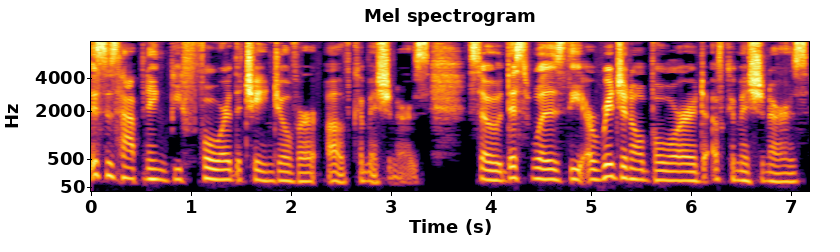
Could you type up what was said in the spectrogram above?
this is happening before the changeover of commissioners. So this was the original board of commissioners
